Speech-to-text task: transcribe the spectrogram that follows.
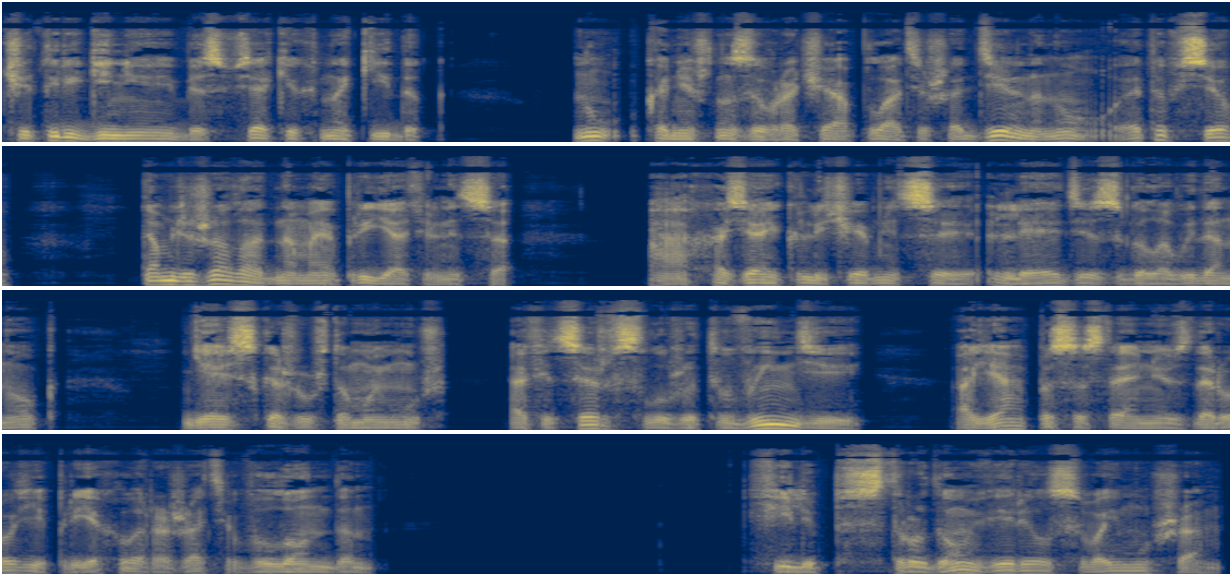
четыре гинеи без всяких накидок. Ну, конечно, за врача платишь отдельно, но это все. Там лежала одна моя приятельница, а хозяйка лечебницы леди с головы до ног. Я ей скажу, что мой муж офицер служит в Индии, а я по состоянию здоровья приехала рожать в Лондон. Филипп с трудом верил своим ушам.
